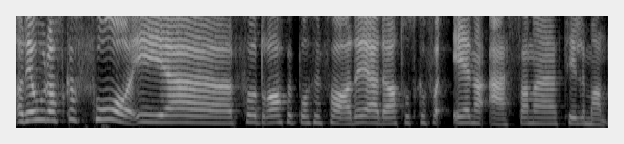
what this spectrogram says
Og det hun da skal få i, uh, for drapet på sin far, det er at hun skal få en av æsene til mann.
